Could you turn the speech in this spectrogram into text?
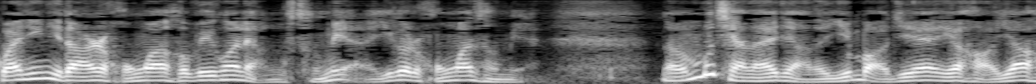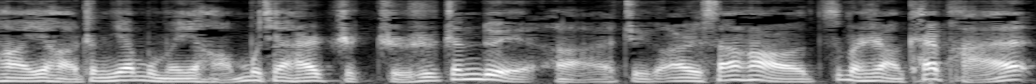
关心经济当然是宏观和微观两个层面，一个是宏观层面。那么目前来讲呢，银保监也好，央行也好，证监部门也好，目前还是只只是针对啊这个二月三号资本市场开盘。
